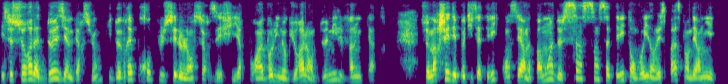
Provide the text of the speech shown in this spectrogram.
et ce sera la deuxième version qui devrait propulser le lanceur Zephyr pour un vol inaugural en 2024. Ce marché des petits satellites concerne pas moins de 500 satellites envoyés dans l'espace l'an dernier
